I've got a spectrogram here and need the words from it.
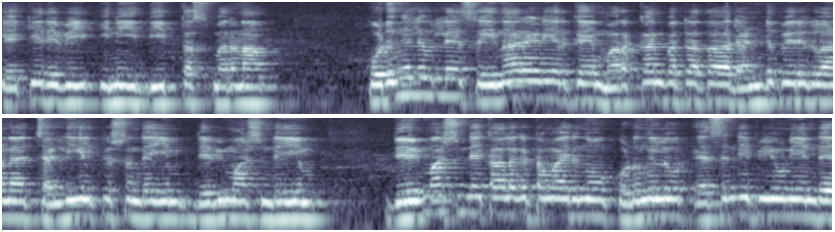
കെ കെ രവി ഇനി ദീപ്ത സ്മരണ. കൊടുങ്ങല്ലൂരിലെ ശ്രീനാരായണീയർക്ക് മറക്കാൻ പറ്റാത്ത രണ്ട് പേരുകളാണ് ചള്ളിയിൽ കൃഷ്ണന്റെയും രവിമാഷിന്റെയും. രവിമാഷിന്റെ കാലഘട്ടമായിരുന്നു Kodungallur S N D P യൂണിയന്റെ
